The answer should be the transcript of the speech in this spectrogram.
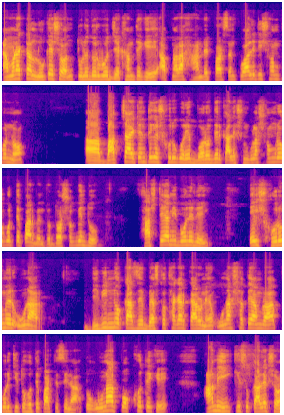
এমন একটা লোকেশন তুলে ধরবো যেখান থেকে আপনারা হান্ড্রেড পার্সেন্ট কোয়ালিটি সম্পন্ন বাচ্চা আইটেম থেকে শুরু করে বড়দের কালেকশনগুলো সংগ্রহ করতে পারবেন। তো দর্শক বিন্দু ফার্স্টে আমি বলে নেই, এই শোরুমের উনার বিভিন্ন কাজে ব্যস্ত থাকার কারণে ওনার সাথে আমরা পরিচিত হতে পারতেছি না। তো ওনার পক্ষ থেকে আমি কিছু কালেকশন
